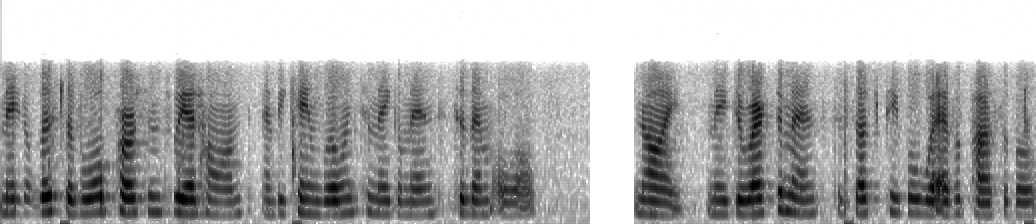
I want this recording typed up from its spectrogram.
Made a list of all persons we had harmed and became willing to make amends to them all. 9. Made direct amends to such people wherever possible,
